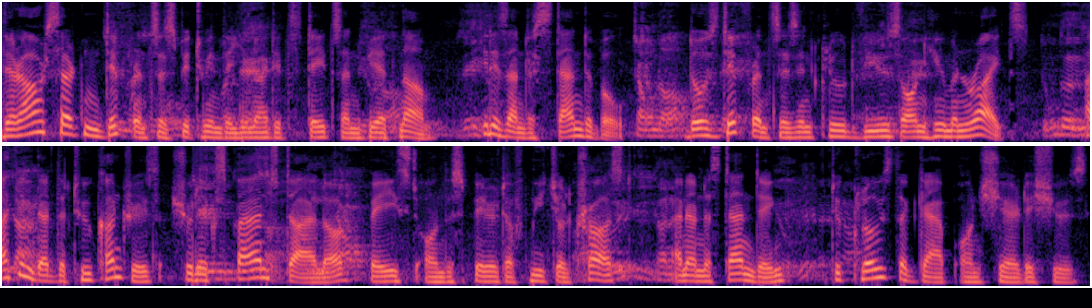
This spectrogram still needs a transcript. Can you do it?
There are certain differences between the United States and Vietnam. It is understandable. Those differences include views on human rights. I think that the two countries should expand dialogue based on the spirit of mutual trust and understanding to close the gap on shared issues,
